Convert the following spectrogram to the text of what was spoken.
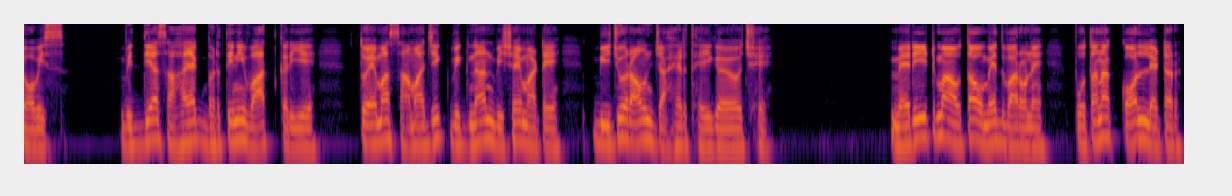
ચોવીસ. વિદ્યા સહાયક ભરતીની વાત કરીએ, તો એમાં સામાજિક વિજ્ઞાન વિષય માટે બીજો રાઉન્ડ જાહેર થઈ ગયો છે. મેરિટમાં આવતા ઉમેદવારોને પોતાના કોલ લેટર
